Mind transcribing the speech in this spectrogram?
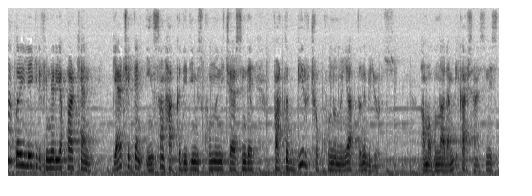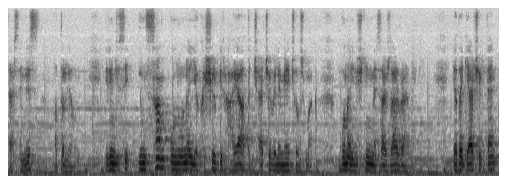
hakları ile ilgili filmleri yaparken gerçekten insan hakkı dediğimiz konunun içerisinde farklı birçok konunun yattığını biliyoruz. Ama bunlardan birkaç tanesini isterseniz hatırlayalım. Birincisi insan onuruna yakışır bir hayatı çerçevelemeye çalışmak, buna ilişkin mesajlar vermek ya da gerçekten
